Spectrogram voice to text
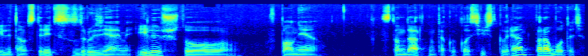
или там встретиться с друзьями, или, что вполне стандартный такой классический вариант, поработать.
